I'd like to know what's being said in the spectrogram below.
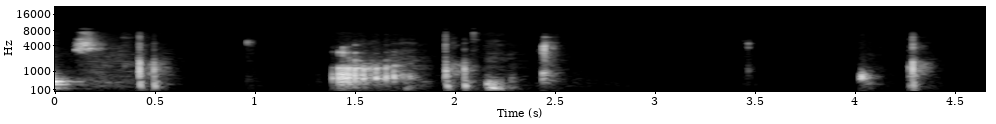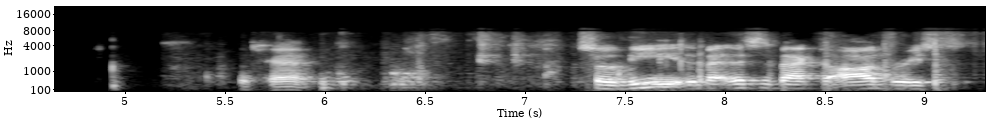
Oops. All right. Okay. So the this is back to Audrey's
